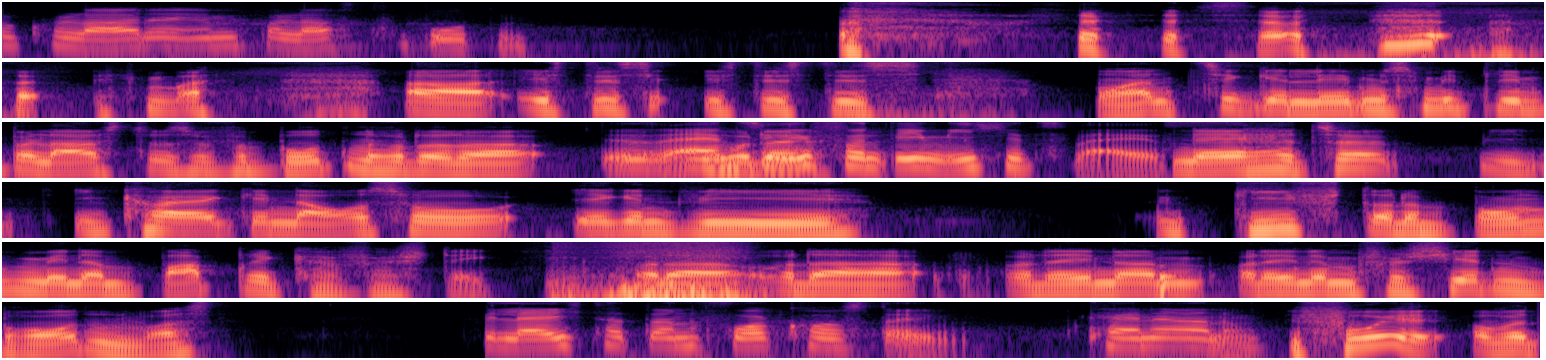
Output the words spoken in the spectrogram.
Schokolade im Palast verboten. Ich mein, äh, ist, das, ist das das einzige Lebensmittel im Palast, das er verboten hat? Oder, Das Einzige, oder, von dem ich jetzt weiß. Nein, halt so, ich, ich kann ja genauso irgendwie Gift oder Bomben in einem Paprika verstecken. Oder, oder, oder, in, einem, oder in einem faschierten Braten, weißt Vielleicht hat er einen Vorkoster, keine Ahnung. Voll, aber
